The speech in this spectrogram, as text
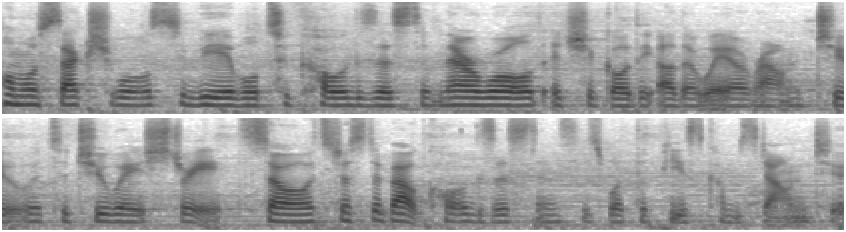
homosexuals to be able to coexist in their world, it should go the other way around too. It's a two-way street. So it's just about coexistence is what the piece comes down to.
